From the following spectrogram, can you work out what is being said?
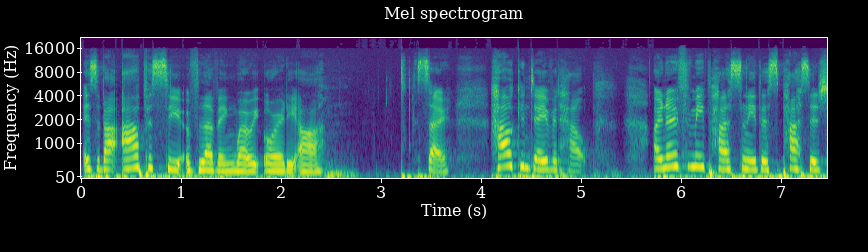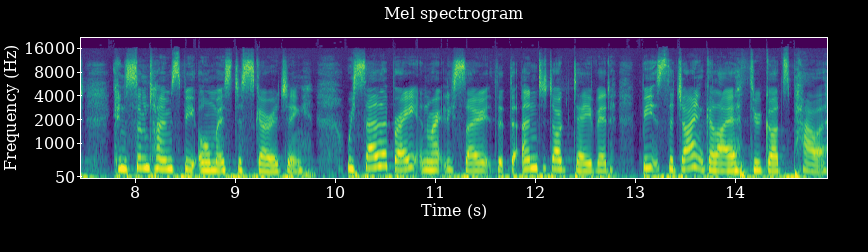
is about our pursuit of loving where we already are. So, how can David help? I know for me personally, this passage can sometimes be almost discouraging. We celebrate, and rightly so, that the underdog David beats the giant Goliath through God's power.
